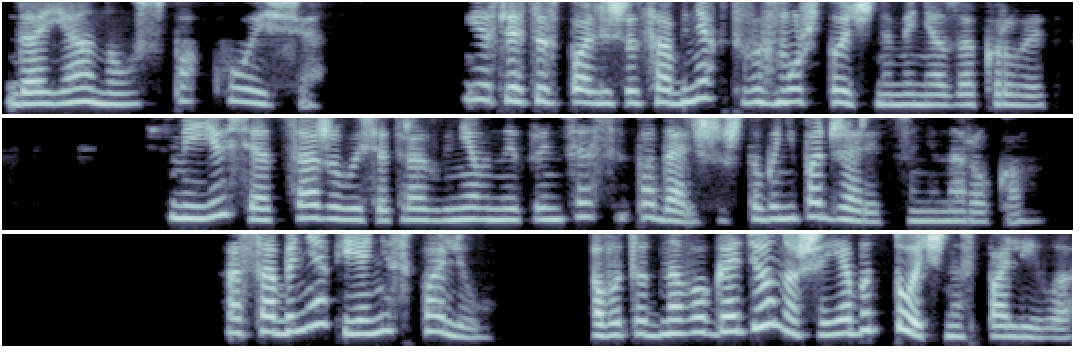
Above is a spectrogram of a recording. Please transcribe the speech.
«Даяна, успокойся. Если ты спалишь особняк, твой муж точно меня закроет». Смеюсь и отсаживаюсь от разгневанной принцессы подальше, чтобы не поджариться ненароком. Особняк я не спалю, а вот одного гаденыша я бы точно спалила.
